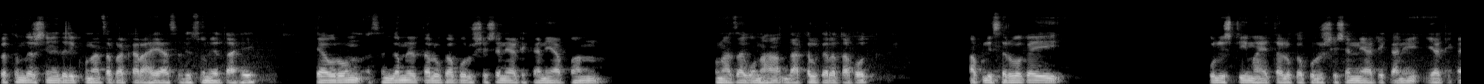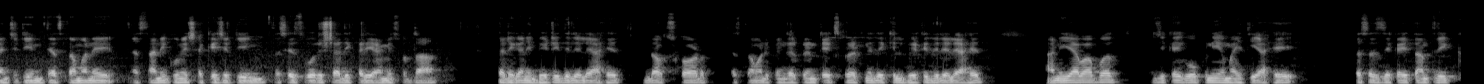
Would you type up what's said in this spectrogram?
प्रथमदर्शनी तरी खुनाचा प्रकार आहे असं दिसून येत आहे. त्यावरून संगमनेर तालुका पोलीस स्टेशन या ठिकाणी आपण खुनाचा गुन्हा दाखल करत आहोत. आपली सर्व काही पोलीस टीम आहे तालुका पोलीस स्टेशन या ठिकाणी या ठिकाणची टीम. त्याचप्रमाणे स्थानिक गुन्हे शाखेची टीम तसेच वरिष्ठ अधिकारी आम्ही सुद्धा त्या ठिकाणी भेटी दिलेल्या आहेत. डॉग स्क्वॉड त्याचप्रमाणे फिंगरप्रिंट एक्सपर्टने देखील भेटी दिलेल्या आहेत. आणि याबाबत जी काही गोपनीय माहिती आहे तसंच जे काही तांत्रिक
